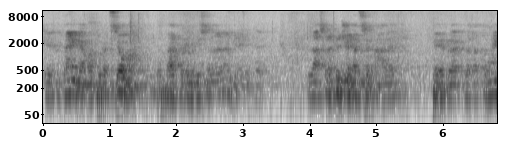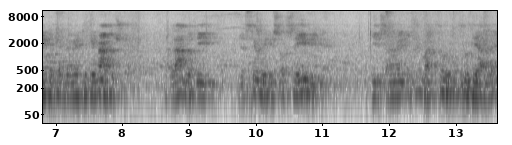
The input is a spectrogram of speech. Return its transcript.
che venga a maturazione da parte del Ministero dell'Ambiente la strategia nazionale per l'adattamento ai cambiamenti climatici, parlando di gestione di risorse idriche, di risanamento fluviale,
